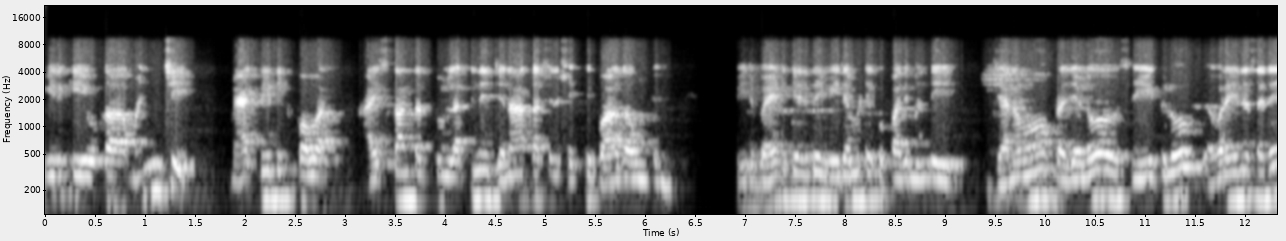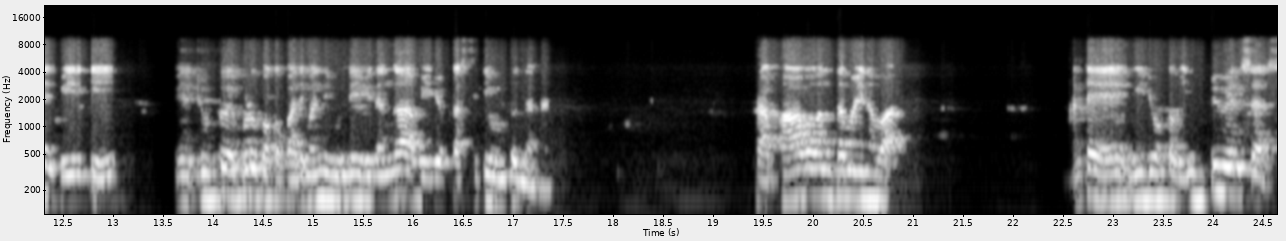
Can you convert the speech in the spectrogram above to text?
వీరికి ఒక మంచి మ్యాగ్నెటిక్ పవర్ అయస్కాంతత్వం లెక్కనే జనాకర్షణ శక్తి బాగా ఉంటుంది. వీరు బయటికి వెళ్తే వీరెమ్మటి ఒక పది మంది జనమో ప్రజలు స్నేహితులు ఎవరైనా సరే వీరికి వీరి చుట్టూ ఎప్పుడు ఒక పది మంది ఉండే విధంగా వీరి యొక్క స్థితి ఉంటుంది అన్నట్టు ప్రభావవంతమైన వారు. అంటే వీరి యొక్క ఇన్ఫ్లుయెన్సర్స్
